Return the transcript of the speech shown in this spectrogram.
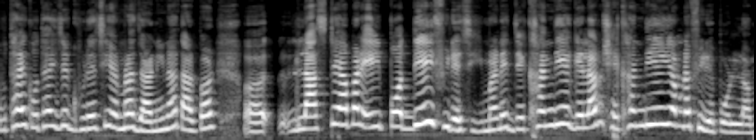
কোথায় কোথায় যে ঘুরেছি আমরা জানি না। তারপর লাস্টে আবার এই পথ দিয়েই ফিরেছি। মানে যেখান দিয়ে গেলাম সেখান দিয়েই আমরা ফিরে পড়লাম।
